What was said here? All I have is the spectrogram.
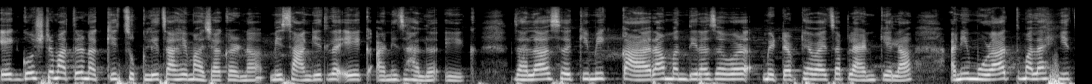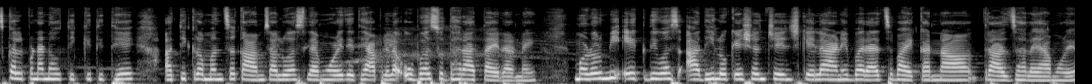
एक गोष्ट मात्र नक्कीच चुकलीच आहे माझ्याकडनं. मी सांगितलं एक आणि झालं एक. झालं असं की मी काळाराम मंदिराजवळ मीटअप ठेवायचा प्लॅन केला आणि मुळात मला हीच कल्पना नव्हती की तिथे अतिक्रमणचं काम चालू असल्यामुळे तिथे आपल्याला उभंसुद्धा राहता येणार नाही. म्हणून मी एक दिवस आधी लोकेशन चेंज केलं आणि बऱ्याच बायकांना त्रास झाला यामुळे.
